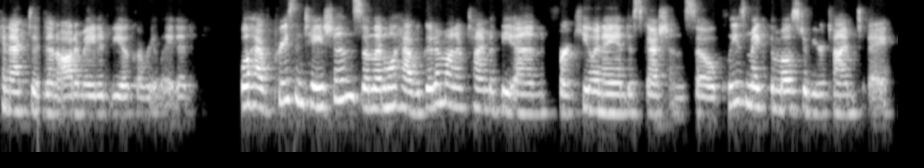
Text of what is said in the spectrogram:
connected and automated vehicle related. We'll have presentations and then we'll have a good amount of time at the end for Q&A and discussion. So please make the most of your time today.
